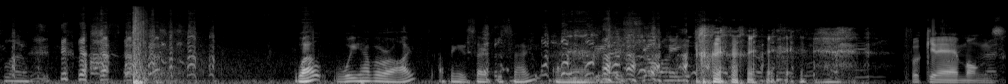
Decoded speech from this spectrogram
slow. Well, we have arrived. I think it's safe to say. Um, Fucking air mongs.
